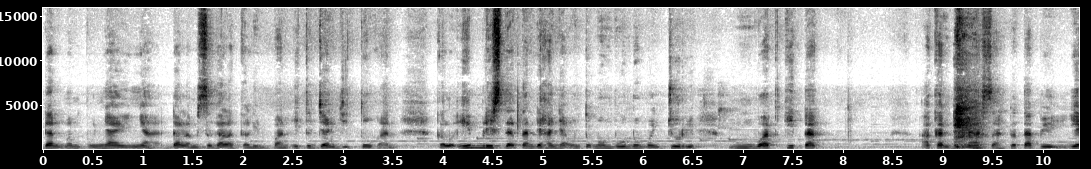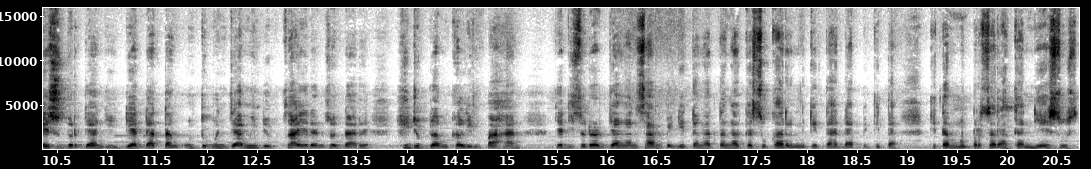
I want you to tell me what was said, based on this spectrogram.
dan mempunyainya dalam segala kelimpahan. Itu janji Tuhan. Kalau iblis datang dia hanya untuk membunuh, mencuri, membuat kita akan binasa. Tetapi Yesus berjanji, dia datang untuk menjamin hidup saya dan saudara hidup dalam kelimpahan. Jadi saudara jangan sampai di tengah-tengah kesukaran yang kita hadapi kita kita memperserahkan Yesus.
